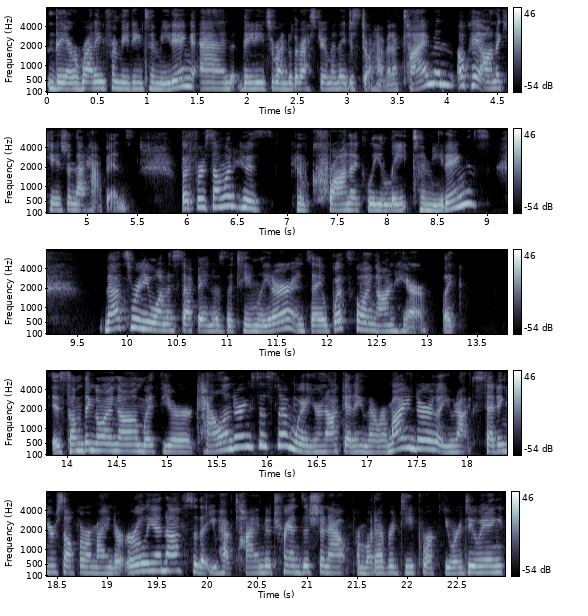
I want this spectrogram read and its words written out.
they are running from meeting to meeting and they need to run to the restroom and they just don't have enough time. And okay, on occasion that happens. But for someone who's kind of chronically late to meetings, that's where you want to step in as the team leader and say, what's going on here? Like, is something going on with your calendaring system where you're not getting the reminder, that you're not setting yourself a reminder early enough so that you have time to transition out from whatever deep work you are doing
